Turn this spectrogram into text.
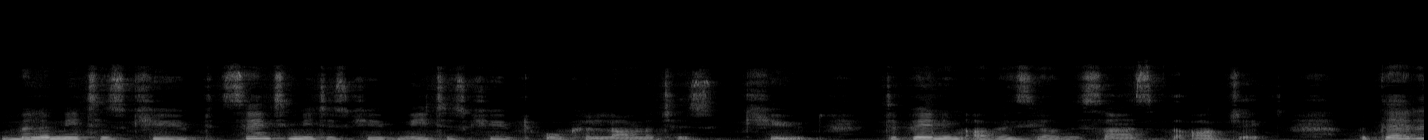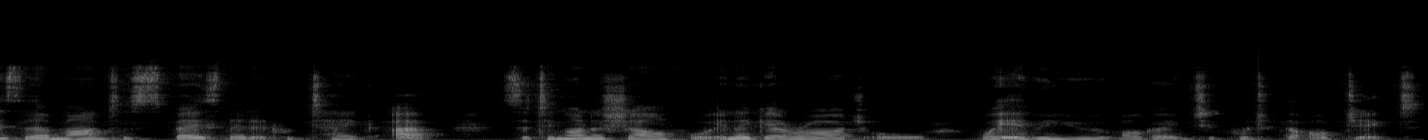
millimeters cubed, centimeters cubed, meters cubed, or kilometers cubed, depending obviously on the size of the object. But that is the amount of space that it would take up, sitting on a shelf or in a garage or wherever you are going to put the object.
